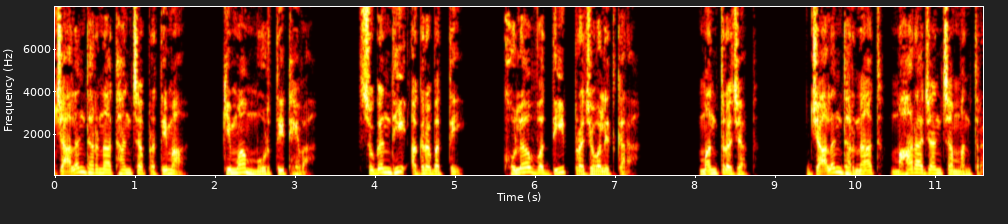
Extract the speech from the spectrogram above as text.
जालंधरनाथांचा प्रतिमा किंवा मूर्ती ठेवा. सुगंधी अगरबत्ती, खुलं व दीप प्रज्वलित करा. मंत्रजप जालंधरनाथ महाराजांचा मंत्र.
